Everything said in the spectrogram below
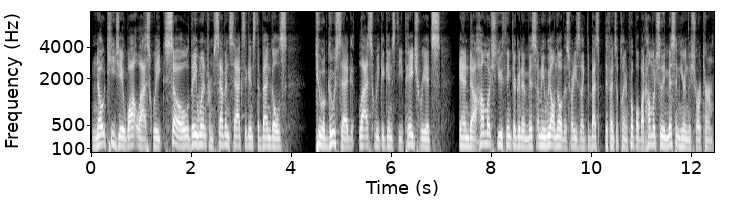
no TJ Watt last week. So they went from seven sacks against the Bengals to a goose egg last week against the Patriots. And uh, how much do you think they're going to miss? I mean, we all know this, right? He's like the best defensive player in football, but how much do they miss him here in the short term?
